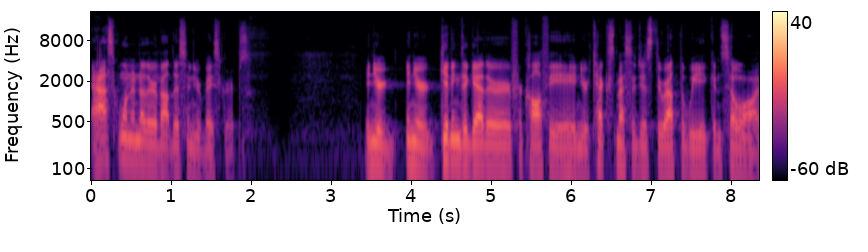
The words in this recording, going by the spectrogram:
ask one another about this in your base groups. In your, in your getting together for coffee, in your text messages throughout the week, and so on.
